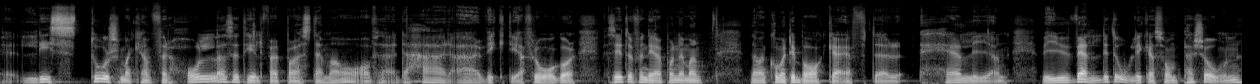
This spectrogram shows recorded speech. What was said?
Eh, listor som man kan förhålla sig till för att bara stämma av. Så här, det här är viktiga frågor. Jag sitter och funderar på när man, när man kommer tillbaka efter helgen. Vi är ju väldigt olika som person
